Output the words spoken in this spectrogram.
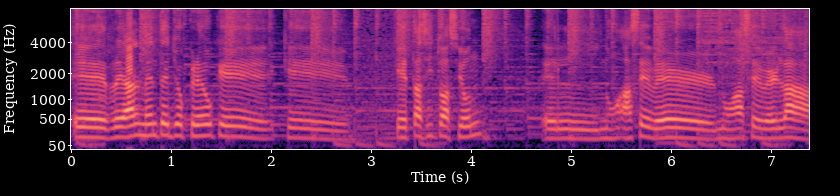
eh, realmente yo creo que, que esta situación él nos hace ver, nos hace ver las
